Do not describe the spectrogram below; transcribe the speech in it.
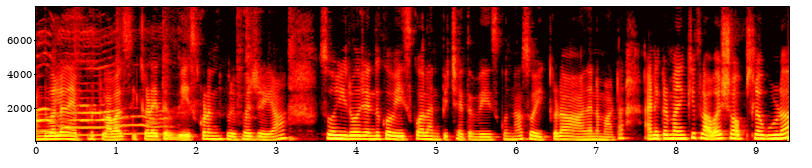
అందువల్ల నేను ఎప్పుడు ఫ్లవర్స్ ఇక్కడైతే వేసుకోవడానికి ప్రిఫర్ చేయ. సో ఈరోజు ఎందుకో వేసుకోవాలనిపించి అయితే వేసుకున్నా. సో ఇక్కడ అదనమాట అండ్ ఇక్కడ మనకి ఫ్లవర్ షాప్స్లో కూడా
